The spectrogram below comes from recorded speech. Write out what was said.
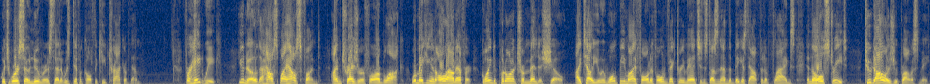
which were so numerous that it was difficult to keep track of them. For Hate Week, you know, the House by House Fund. I'm treasurer for our block. We're making an all out effort, going to put on a tremendous show. I tell you, it won't be my fault if Old Victory Mansions doesn't have the biggest outfit of flags in the whole street. Two dollars you promised me.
